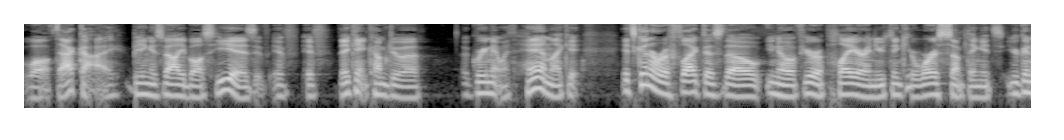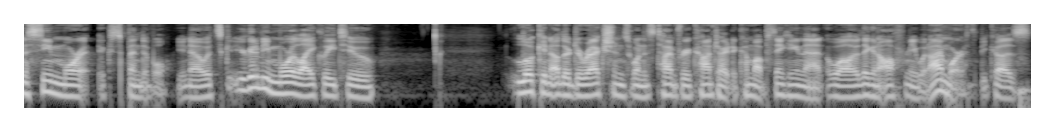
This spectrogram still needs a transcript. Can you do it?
well, if that guy being as valuable as he is, if if, if they can't come to a agreement with him, like it it's going to reflect as though you know if you're a player and you think you're worth something it's you're going to seem more expendable you know it's you're going to be more likely to look in other directions when it's time for your contract to come up thinking that well are they going to offer me what i'm worth because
